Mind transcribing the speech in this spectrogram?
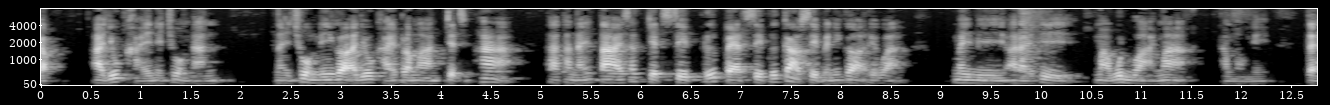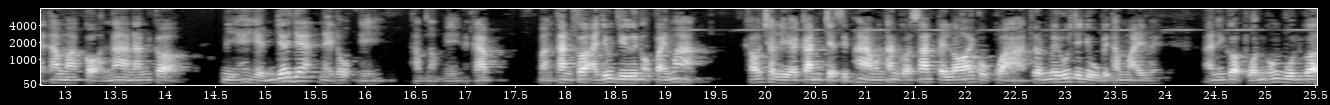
กับอายุไขในช่วงนั้น ในช่วงนี้ก็อายุไขประมาณ 75 ถ้าท่านไหนตายสักเจ็ดสิบหรือแปดสิบหรือเก้าสิบอันนี้ก็เรียกว่า ไม่มีอะไรที่มาวุ่นวายมากทำตรงนี้ แต่ถ้ามาก่อนหน้านั้นก็มีให้เห็นเยอะแยะในโลกนี้ทำตรงนี้นะครับ บางท่านก็อายุยืนออกไปมาก เขาเฉลี่ยกันเจ็ดสิบห้าบางท่านก็ซัดไปร้อยกว่าจนไม่รู้จะอยู่ไปทำไมเลย อันนี้ก็ผลของบุญก็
